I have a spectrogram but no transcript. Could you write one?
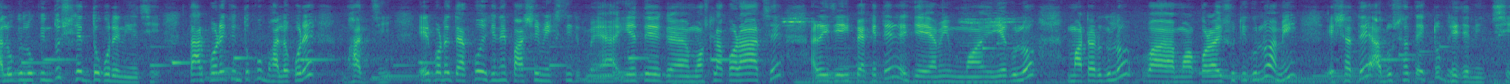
আলুগুলো কিন্তু সেদ্ধ করে নিয়েছি। তারপরে কিন্তু খুব ভালো করে ভাজছি। এরপরে দেখো, এখানে পাশে মিক্সির ইয়েতে মশলা করা আছে। আর এই যে এই প্যাকেটে, এই যে আমি ইয়েগুলো, মাটারগুলো বা কড়াইশুটিগুলো আমি এর সাথে, আলুর সাথে একটু ভেজে নিচ্ছি।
